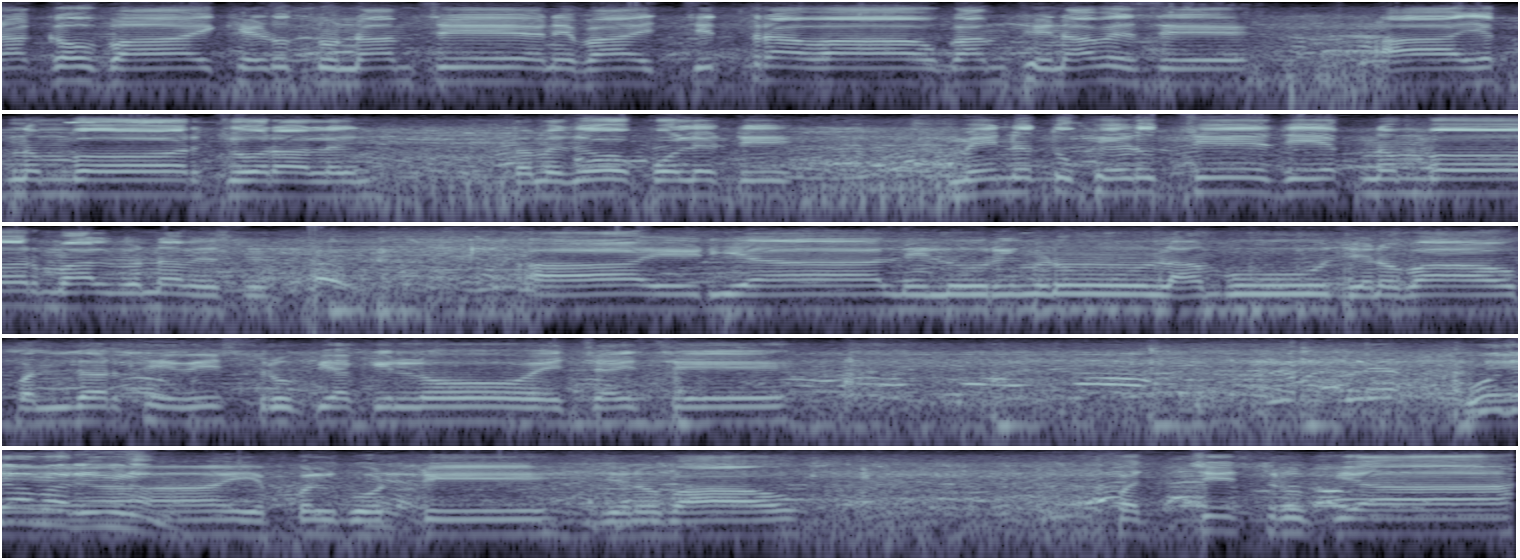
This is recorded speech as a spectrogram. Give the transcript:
રાઘવભાઈ ખેડૂતનું નામ છે અને ભાઈ ચિત્રાવાવ ગામથી આવે છે. આ એક નંબર ચોરા લઈને. તમે જુઓ ક્વોલિટી મહેનતું ખેડૂત છે જે એક નંબર માલ બનાવે છે. આ એડિયા લીલું રીંગણું લાંબુ જેનો ભાવ પંદરથી વીસ રૂપિયા કિલો વેચાય છે. એપલ ગોટી જેનો ભાવ પચીસ રૂપિયા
